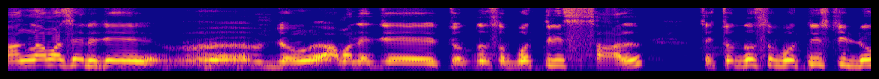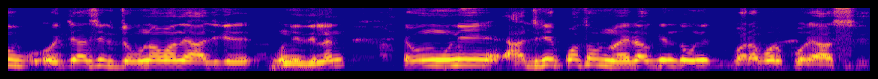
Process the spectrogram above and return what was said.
বাংলা মাসের যে আমাদের যে চোদ্দশো সাল, সেই চোদ্দশো বত্রিশটি ডুব ঐতিহাসিক যমুনা মানে আজকে উনি দিলেন এবং উনি আজকে প্রথম নয়, এটাও কিন্তু উনি বরাবর করে আসছেন।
